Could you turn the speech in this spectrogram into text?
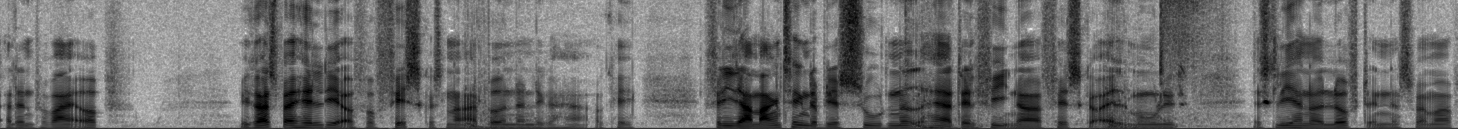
er den på vej op? Vi kan også være heldige at få fisk og sådan noget. Ej, båden den ligger her. Okay. Fordi der er mange ting, der bliver suget ned her. Delfiner og fisk og alt muligt. Jeg skal lige have noget luft, inden jeg svømmer op.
